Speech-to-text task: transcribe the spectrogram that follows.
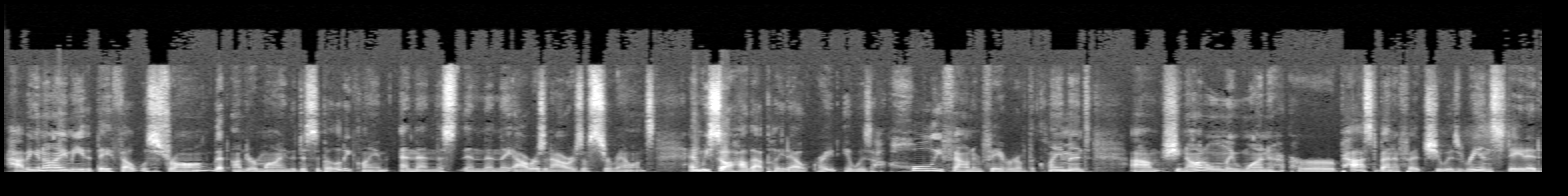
having an IME that they felt was strong that undermined the disability claim and then this and then the hours and hours of surveillance. And we saw how that played out right? It was wholly found in favor of the claimant. Um, she not only won her past benefit she was reinstated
